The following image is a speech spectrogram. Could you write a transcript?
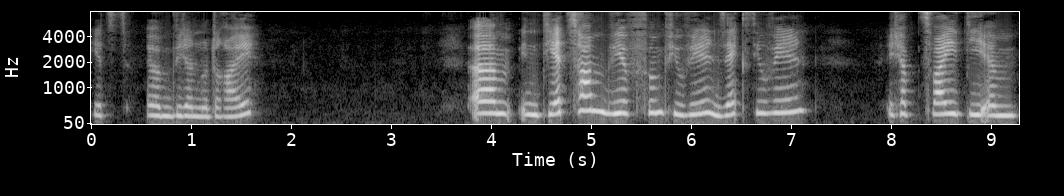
Jetzt ähm, wieder nur drei. Ähm, und jetzt haben wir fünf Juwelen, sechs Juwelen. Ich habe zwei, die ähm,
